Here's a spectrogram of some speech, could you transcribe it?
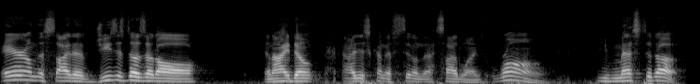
err on the side of Jesus does it all and I don't, I just kind of sit on the sidelines, wrong. You've messed it up.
